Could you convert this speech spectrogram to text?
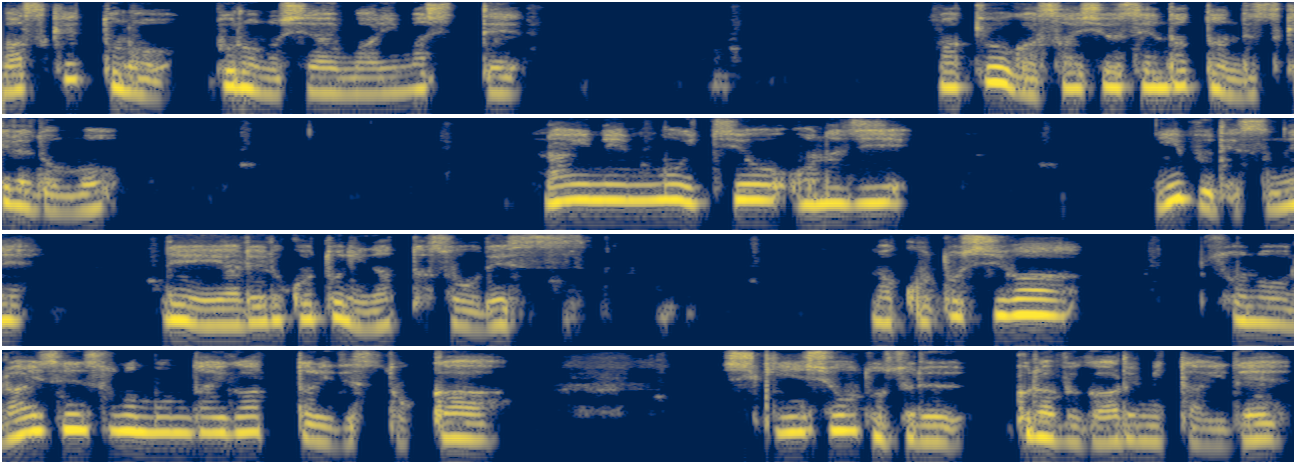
バスケットのプロの試合もありまして、まあ今日が最終戦だったんですけれども、来年も一応同じ2部ですね。で、やれることになったそうです。まあ今年は、そのライセンスの問題があったりですとか、資金ショートするクラブがあるみたいで、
